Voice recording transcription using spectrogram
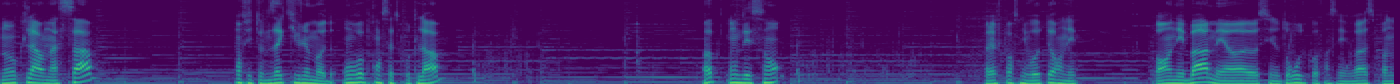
Donc là on a ça. Ensuite on désactive le mode, on reprend cette route là. Hop, on descend. Là je pense niveau hauteur on est Bon, on est bas, mais euh, c'est une autoroute quoi. Enfin, c'est pas non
